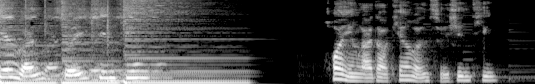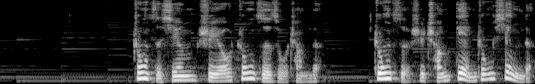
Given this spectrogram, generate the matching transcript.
天文随心听，欢迎来到天文随心听。中子星是由中子组成的，中子是呈电中性的。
